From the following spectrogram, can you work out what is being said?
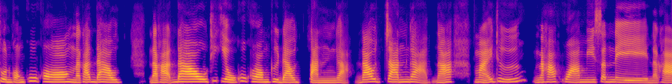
ส่วนของคู่ครองนะคะ ดาวนะคะ ดาวที่เกี่ยวคู่ครองคือดาวจันทร์ค่ะ ดาวจันทร์ค่ะนะหมายถึงนะคะ ความมีเสน่ห์นะคะ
